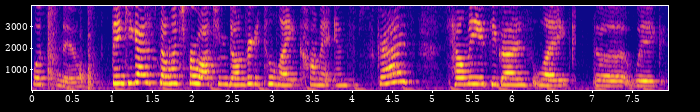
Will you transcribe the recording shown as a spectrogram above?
What's new? Thank you guys so much for watching. Don't forget to like, comment, and subscribe. Tell me if you guys like the wig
